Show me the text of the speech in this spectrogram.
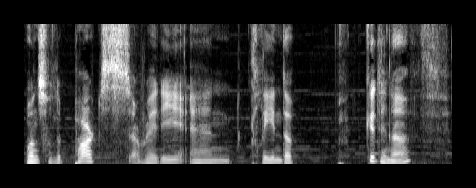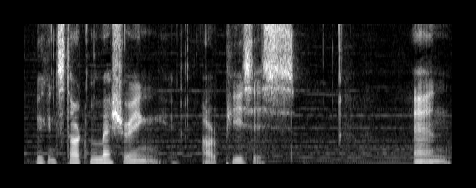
Once all the parts are ready and cleaned up good enough, we can start measuring our pieces. And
